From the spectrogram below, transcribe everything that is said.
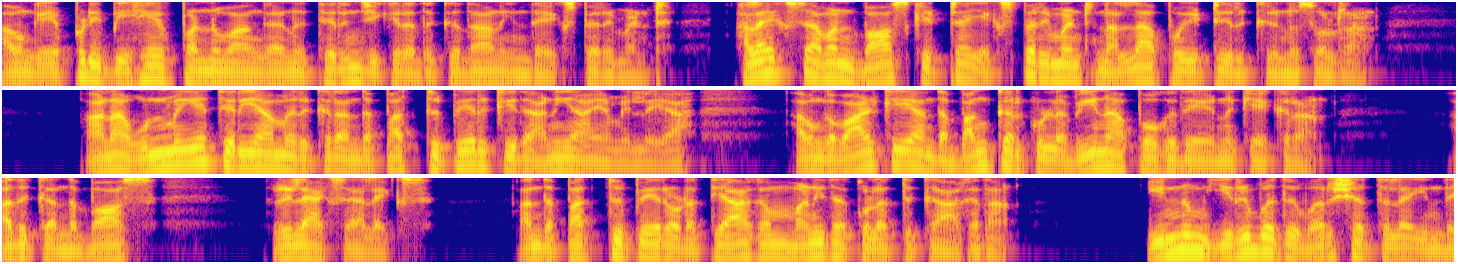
அவங்க எப்படி பிஹேவ் பண்ணுவாங்கன்னு தெரிஞ்சுக்கிறதுக்கு தான் இந்த எக்ஸ்பெரிமெண்ட் அலெக்ஸ் அவன் பாஸ் கிட்ட எக்ஸ்பெரிமெண்ட் நல்லா போயிட்டு இருக்குன்னு சொல்றான். ஆனா உண்மையே தெரியாம இருக்கிற அந்த பத்து பேருக்கு இது அநியாயம் இல்லையா? அவங்க வாழ்க்கையை அந்த பங்கர்க்குள்ள வீணா போகுதேன்னு கேட்கிறான் அதுக்கு அந்த பாஸ் ரிலாக்ஸ் அலெக்ஸ் அந்த பத்து பேரோட தியாகம் மனித குலத்துக்காக தான். இன்னும் இருபது வருஷத்துல இந்த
